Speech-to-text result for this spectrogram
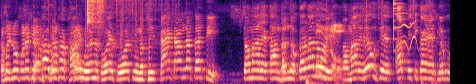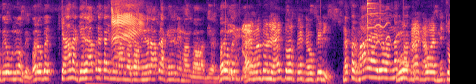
ખબર ન પડે કે બેઠા બેઠા ખાવું હોય ને તોય પોવાતું નથી. કાંઈ કામ ન કરતી. તમારે કામ ધંધો કરવાનો હોય તો મારે રહેવું છે. આજ પછી કાંઈ ભેગું રહેવું ન છે. બરોબર? કે આના ઘરે આપણે કાંઈ નહીં માંગવા જવાનું એને આપણા ઘરે નહીં માંગવા આવવા દેવાનું. બરોબર? કાંઈ વાંધો નહીં હાલ તો કંઈક કરી નકર મારે આ રહેવાનું તું નથી કાંઈક અવાજ નીચો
